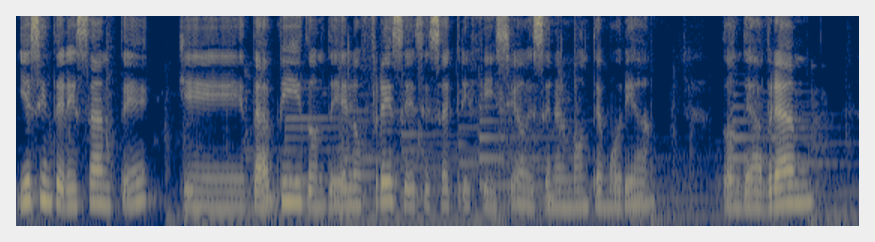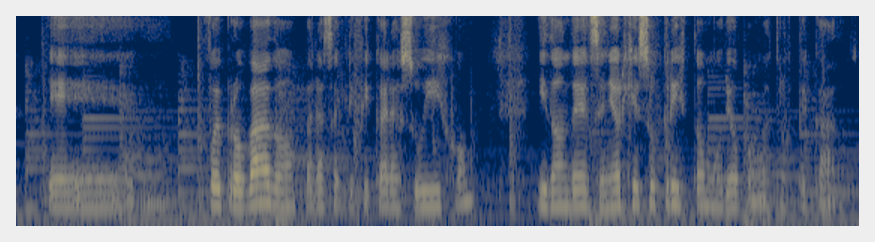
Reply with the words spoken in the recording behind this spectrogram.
Y es interesante que David, donde él ofrece ese sacrificio, es en el monte Moriah, donde Abraham eh, fue probado para sacrificar a su hijo y donde el Señor Jesucristo murió por nuestros pecados.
